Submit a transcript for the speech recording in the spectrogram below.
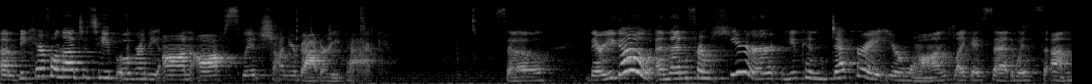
Um, be careful not to tape over the on-off switch on your battery pack. So there you go. And then from here, you can decorate your wand, like I said, with um,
